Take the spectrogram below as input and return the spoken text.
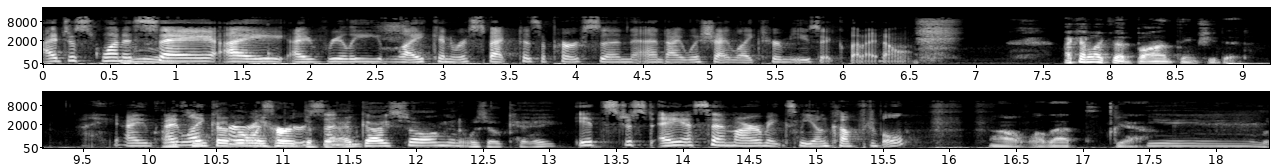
I just want to say I I really like and respect as a person, and I wish I liked her music, but I don't. I kind of like that Bond theme she did. I I, I, like think I've only as heard person. the bad guy song and it was okay. It's just ASMR makes me uncomfortable, Oh well, that yeah. Yeah,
